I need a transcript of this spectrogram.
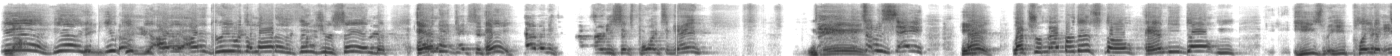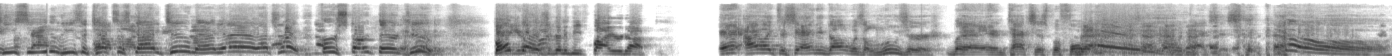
No. yeah, you, you could. I, I agree with a lot of the things you're saying, but Andy, hey, Kevin, 36 points a game. hey, That's what I'm saying. hey, let's remember this though. Andy Dalton, he's he played Yeah, at he's from TCU. He's a Texas guy too, man. Yeah, that's right. First start there too. Both you guys are going to be fired up. And I like to say Andy Dalton was a loser in Texas before. Hey! Texas. No,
